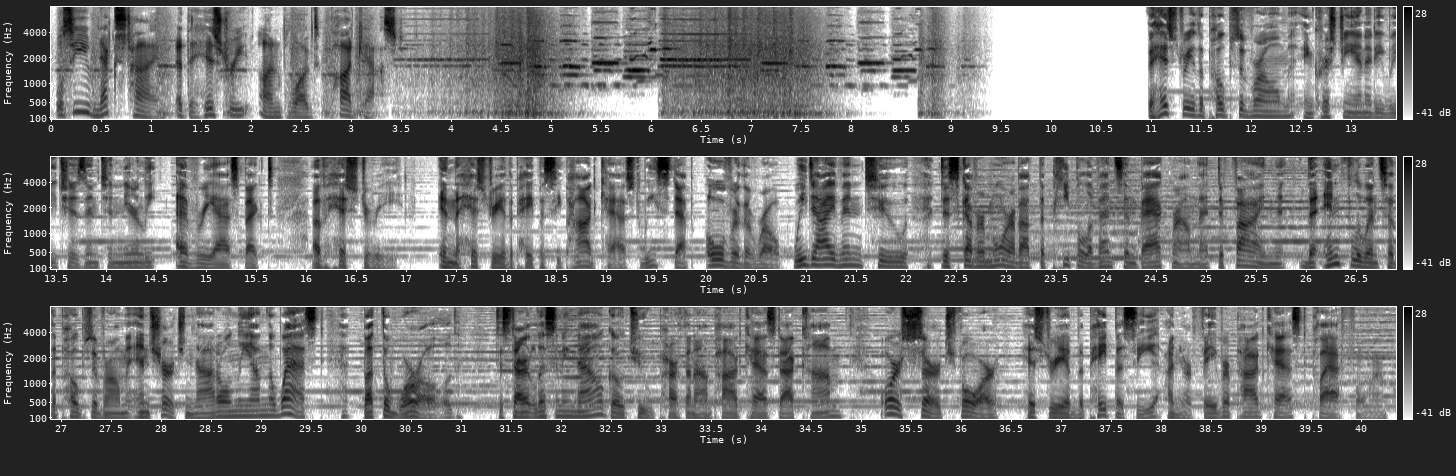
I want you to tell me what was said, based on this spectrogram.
We'll see you next time at the History Unplugged podcast. The history of the popes of Rome and Christianity reaches into nearly every aspect of history. In the History of the Papacy podcast, we step over the rope. We dive in to discover more about the people, events, and background that define the influence of the popes of Rome and Church, not only on the West, but the world. To start listening now, go to parthenonpodcast.com or search for History of the Papacy on your favorite podcast platform.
